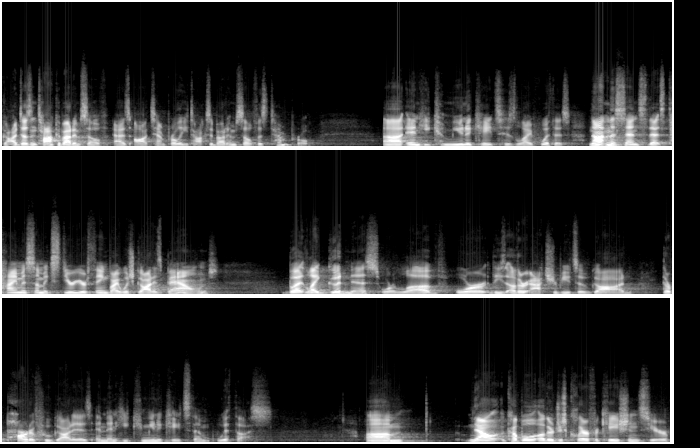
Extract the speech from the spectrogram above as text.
God doesn't talk about himself as atemporal, he talks about himself as temporal. uh, and he communicates his life with us. Not in the sense that time is some exterior thing by which God is bound, but like goodness or love or these other attributes of God, they're part of who God is, and then he communicates them with us. Um, now, a couple other just clarifications here.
